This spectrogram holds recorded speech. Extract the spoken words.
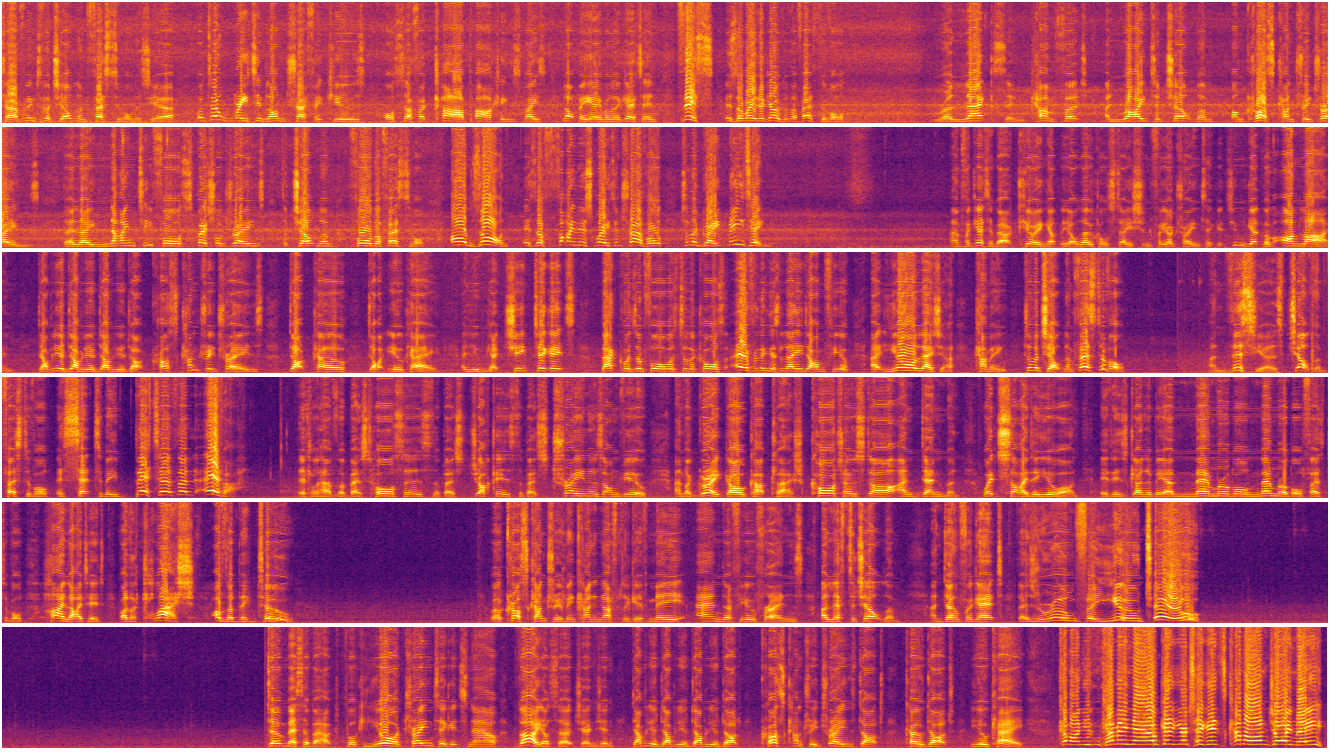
travelling to the Cheltenham Festival this year? Well, don't wait in long traffic queues or suffer car parking space not being able to get in. This is the way to go to the festival. Relax in comfort and ride to Cheltenham on CrossCountry trains. They're laying 94 special trains to Cheltenham for the festival. Odds on, is the finest way to travel to the great meeting. And forget about queuing up your local station for your train tickets. You can get them online, www.crosscountrytrains.co.uk. And you can get cheap tickets, backwards and forwards to the course. Everything is laid on for you at your leisure coming to the Cheltenham Festival. And this year's Cheltenham Festival is set to be better than ever. It'll have the best horses, the best jockeys, the best trainers on view, and the great Gold Cup clash, Kauto Star and Denman. Which side are you on? It is going to be a memorable, memorable festival, highlighted by the clash of the big two. Well, CrossCountry have been kind enough to give me and a few friends a lift to Cheltenham. And don't forget, there's room for you too. Don't mess about. Book your train tickets now via your search engine www.crosscountrytrains.co.uk. Come on, you can come in now. Get your tickets. Come on, join me.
